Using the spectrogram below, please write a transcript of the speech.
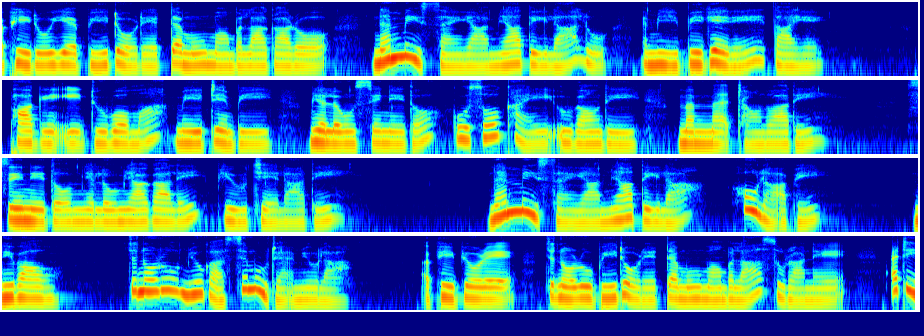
အဖေတို့ရဲ့ဘေးတော်တဲ့တက်မှုမောင်ပလာကတော့နတ်မိဆန်ရများသေးလားလို့အမိပေးခဲ့တယ်တာရဲ့ဖခင်ဤဒူပေါ်မှာမေးတင်ပြီးမျက်လုံးစင်းနေသောကိုစိုးခိုင်ဤဥကောင်းသည် မမတ်ထောင်သွားသည်စင်းနေသောမျက်လုံးများကလည်းပြူကျဲလာသည်နတ်မိဆန်ရများသေးလားဟုတ်လားအဖေနေပါဦးကျွန်တော်တို့မျိုးကစစ်မှုတန်းအမျိုးလားအဖေပြောတဲ့ကျွန်တော်တို့ဘေးတော်တဲ့တက်မှုမောင်ပလားဆိုတာနဲ့ အဲ့ဒီ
